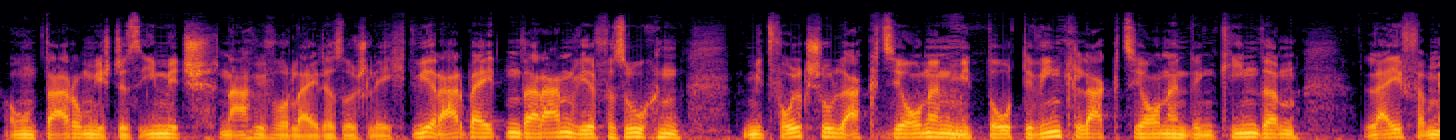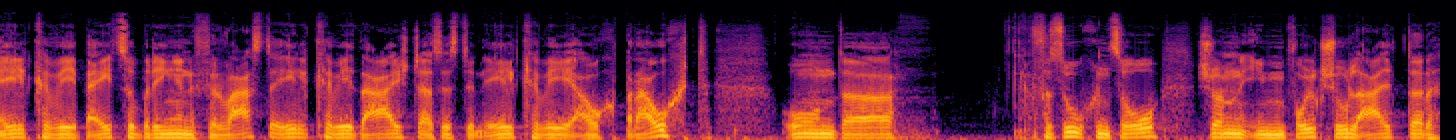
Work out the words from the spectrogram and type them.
Und darum ist das Image nach wie vor leider so schlecht. Wir arbeiten daran. Wir versuchen mit Volksschulaktionen, mit tote Winkelaktionen den Kindern live am LKW beizubringen, für was der LKW da ist, dass es den LKW auch braucht. Und äh, versuchen so schon im Volksschulalter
